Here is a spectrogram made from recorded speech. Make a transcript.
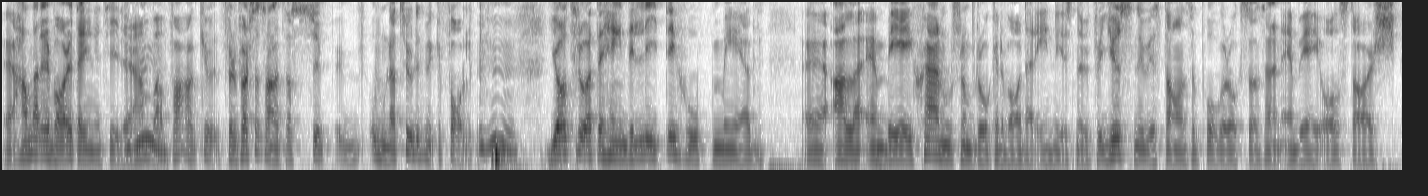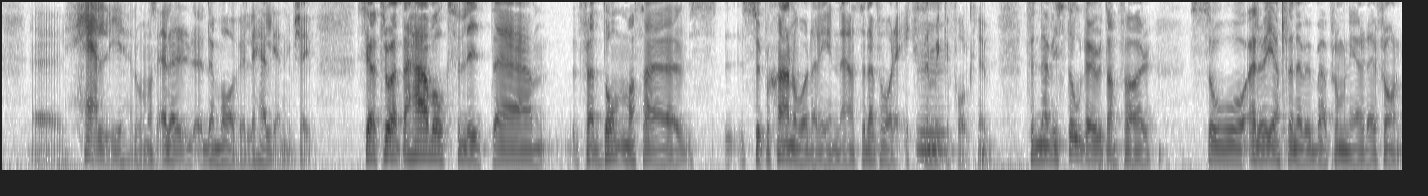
eh, han hade varit där inne tidigare. Han bara, vad kul. För det första sa han att det var super, onaturligt mycket folk. Jag tror att det hängde lite ihop med eh, alla NBA-stjärnor som råkade vara där inne just nu. För just nu i stan så pågår också en sån här NBA All-Stars eh, helg, eller vad man säger. Eller den var väl i helgen i och för sig. Så jag tror att det här var också lite, för att de massa superstjärnor var där inne, så därför var det extra mycket folk nu. För när vi stod där utanför, så, eller egentligen när vi började promenera därifrån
